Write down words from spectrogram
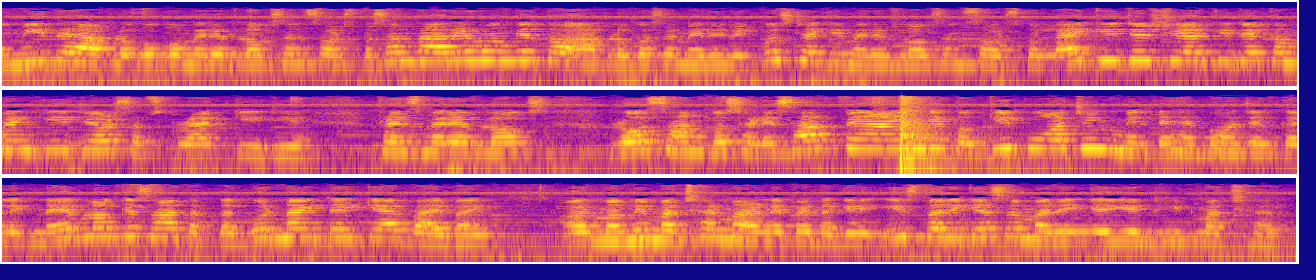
उम्मीद है आप लोगों को मेरे ब्लॉग्स एंड शॉर्ट्स पसंद आ रहे होंगे। तो आप लोगों से मेरी रिक्वेस्ट है कि मेरे ब्लॉग्स एंड शॉर्ट्स को लाइक कीजिए शेयर कीजिए कमेंट कीजिए और सब्सक्राइब कीजिए। फ्रेंड्स मेरे ब्लॉग्स रोज शाम को साढ़े सात पे आएँगे। तो कीप वॉचिंग मिलते हैं बहुत जल्द कल एक नए ब्लॉग के साथ। अब तक good night take care bye bye और मम्मी मच्छर मारने पर लगे। इस तरीके से मरेंगे ये ढीठ मच्छर।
